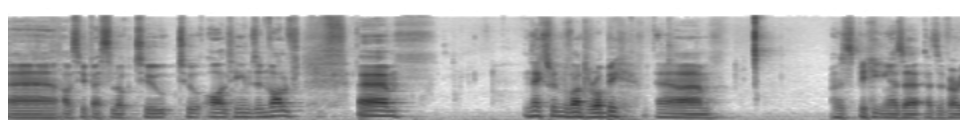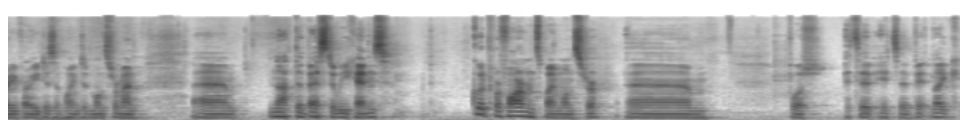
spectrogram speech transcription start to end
Uh, obviously, best of luck to to all teams involved. Um, next, we'll move on to rugby. Um, I was speaking as a as a very very disappointed Munster man. Um, not the best of weekends. Good performance by Munster, um, but it's a it's a bit like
